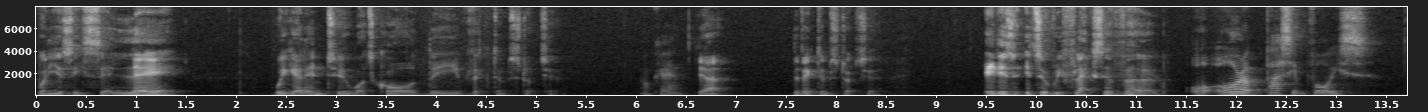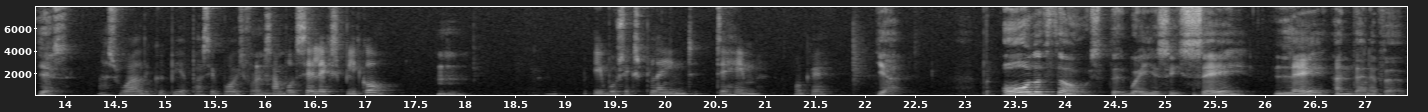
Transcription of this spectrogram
When you see se le, we get into what's called the victim structure. Okay. Yeah, the victim structure. It is. It's a reflexive verb. Or, or a passive voice Yes. as well. It could be a passive voice. Mm. For example, se le explicó. Mm-hmm. It was explained to him. Okay. Yeah. But all of those that where you see se, le, and then a verb.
